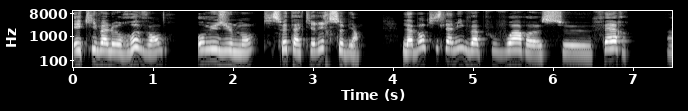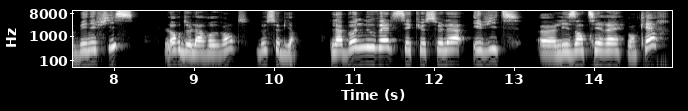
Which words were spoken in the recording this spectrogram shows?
et qui va le revendre aux musulmans qui souhaitent acquérir ce bien. La banque islamique va pouvoir euh, se faire un bénéfice lors de la revente de ce bien. La bonne nouvelle, c'est que cela évite euh, les intérêts bancaires,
